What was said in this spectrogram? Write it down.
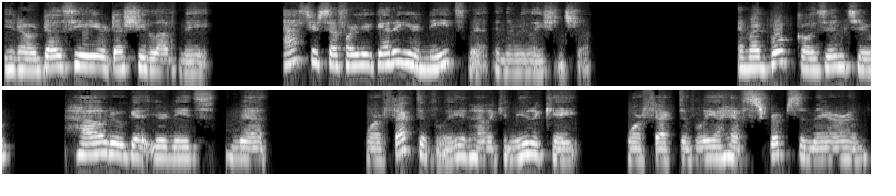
you know, does he or does she love me? Ask yourself, are you getting your needs met in the relationship? And my book goes into how to get your needs met more effectively and how to communicate more effectively. I have scripts in there and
